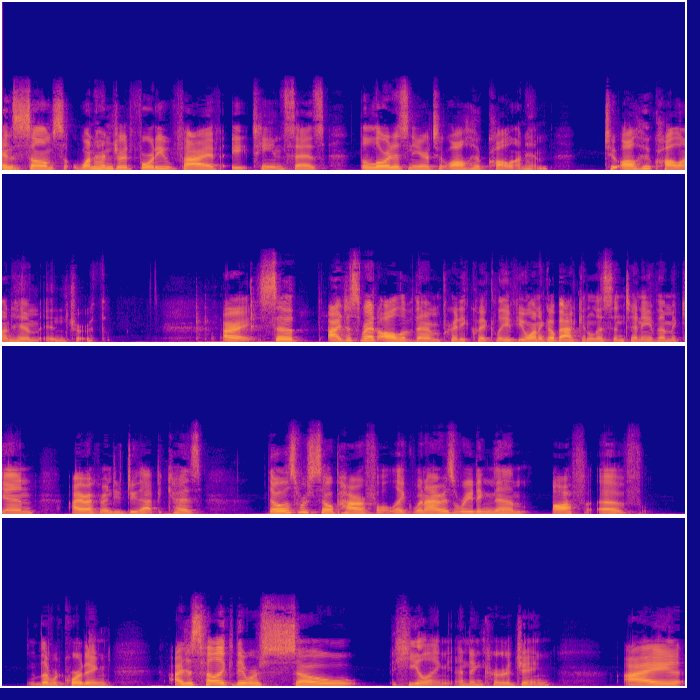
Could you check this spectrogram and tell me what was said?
And Psalms 145:18 says, "The Lord is near to all who call on him, to all who call on him in truth." All right, so I just read all of them pretty quickly. If you want to go back and listen to any of them again, I recommend you do that because those were so powerful. Like when I was reading them off of the recording, I just felt like they were so healing and encouraging. I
